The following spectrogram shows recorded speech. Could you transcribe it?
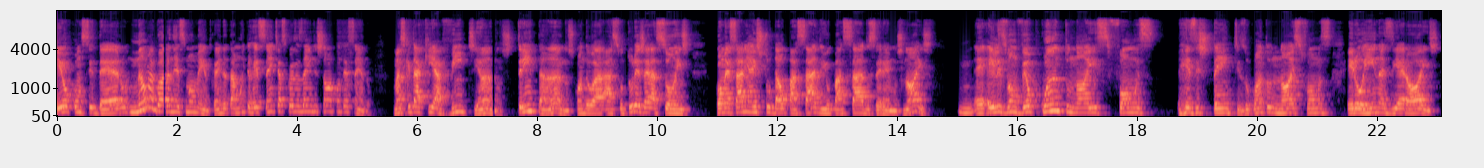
eu considero, não agora nesse momento, que ainda está muito recente, as coisas ainda estão acontecendo, mas que daqui a 20 anos, 30 anos, quando a, as futuras gerações começarem a estudar o passado, e o passado seremos nós, é, eles vão ver o quanto nós fomos resistentes, o quanto nós fomos heroínas e heróis.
